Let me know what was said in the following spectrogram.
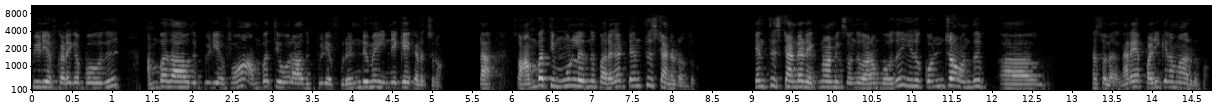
பிடிஎஃப் கிடைக்க போகுது? ஐம்பதாவது பிடிஎஃப்பும் ஐம்பத்தி ஓராவது பிடிஎஃப் ரெண்டுமே இன்னைக்கே கிடைச்சிரும். ஸோ ஐம்பத்தி மூணுல இருந்து பாருங்க டென்த் ஸ்டாண்டர்ட் வந்துடும் டென்த் ஸ்டாண்டர்ட் எக்கனாமிக்ஸ் வந்து வரும்போது இது கொஞ்சம் வந்து ஆஹ், என்ன சொல்ல நிறைய படிக்கிற மாதிரி இருக்கும்.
